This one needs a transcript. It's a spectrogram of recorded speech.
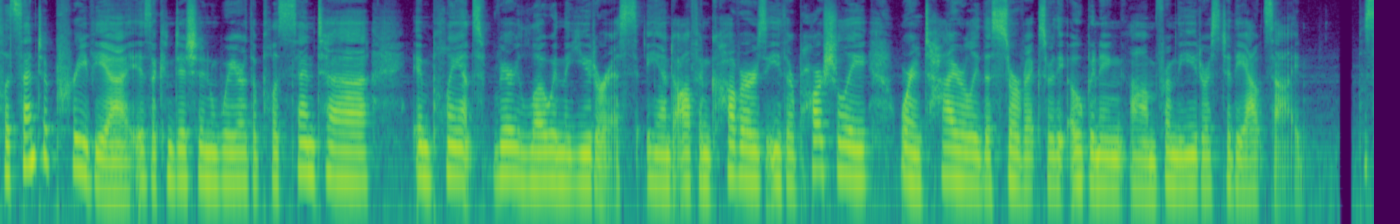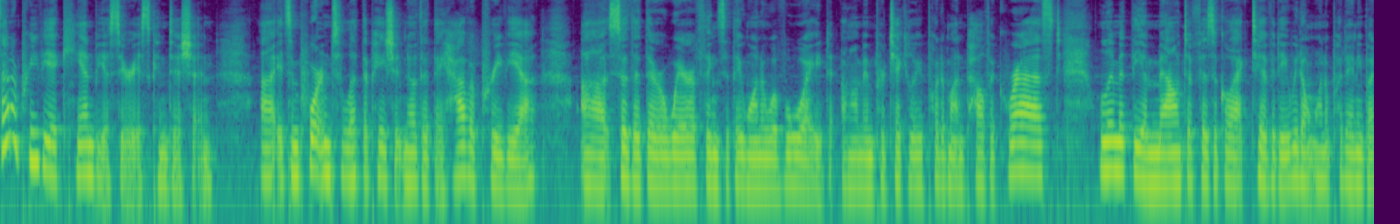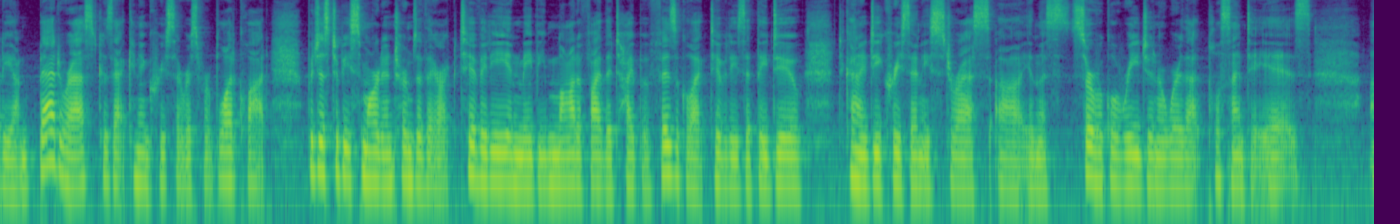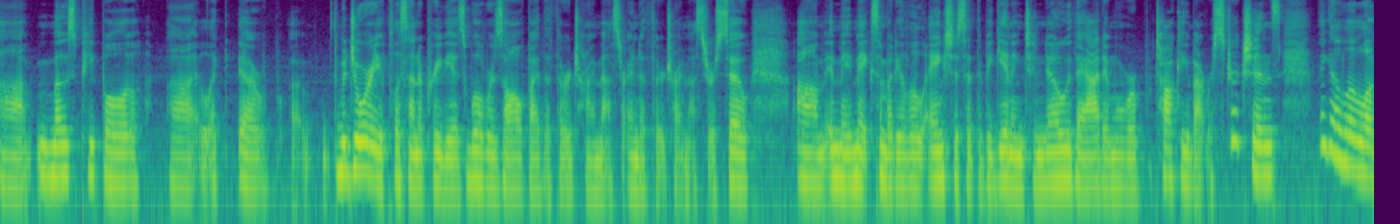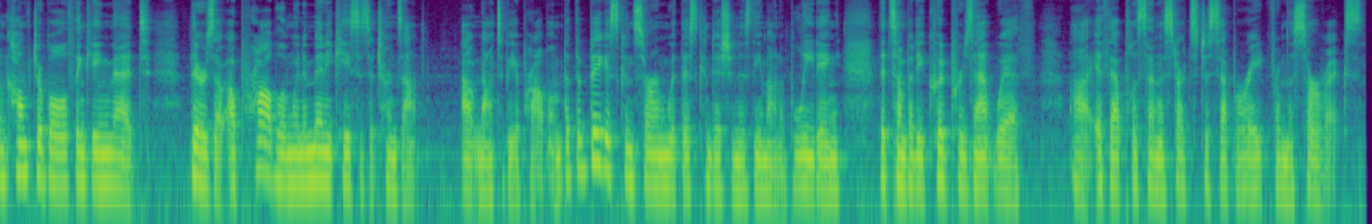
placenta previa is a condition where the placenta implants very low in the uterus and often covers either partially or entirely the cervix or the opening um, from the uterus to the outside. Placenta previa can be a serious condition. Uh, it's important to let the patient know that they have a previa uh, so that they're aware of things that they want to avoid. Um, in particular, put them on pelvic rest, limit the amount of physical activity. We don't want to put anybody on bed rest because that can increase their risk for blood clot, but just to be smart in terms of their activity and maybe modify the type of physical activities that they do to kind of decrease any stress uh, in the cervical region or where that placenta is. Uh, most people uh, like uh, uh, the majority of placenta previas will resolve by the third trimester, end of third trimester. So um, it may make somebody a little anxious at the beginning to know that. And when we're talking about restrictions, they get a little uncomfortable thinking that there's a, a problem when in many cases it turns out out not to be a problem. But the biggest concern with this condition is the amount of bleeding that somebody could present with uh, if that placenta starts to separate from the cervix.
